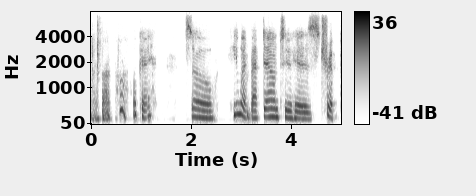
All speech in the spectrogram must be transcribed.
I thought, "Huh, okay." So he went back down to his trip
